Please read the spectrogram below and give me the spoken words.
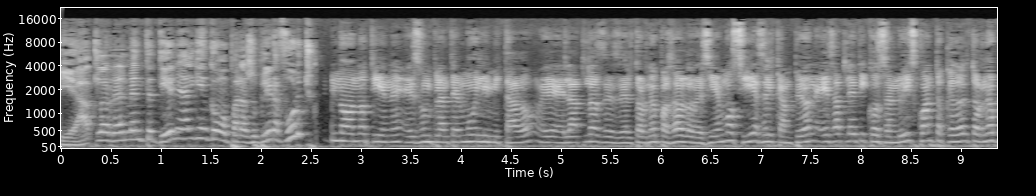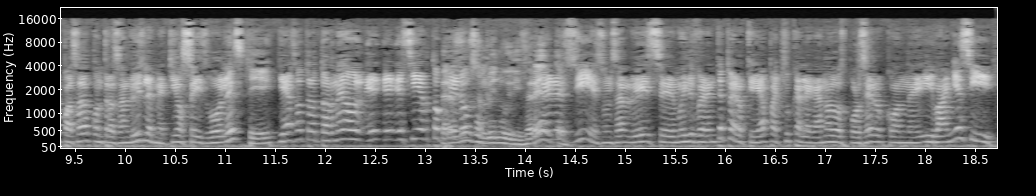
¿Y Atlas realmente tiene alguien como para suplir a Furch? No, no tiene, es un plantel muy limitado. El Atlas desde el torneo pasado lo decíamos, sí es el campeón, es Atlético San Luis. ¿Cuánto quedó el torneo pasado contra San Luis? Le metió seis goles. Sí. Ya es otro torneo, e, e, es, cierto, pero, pero, es un San Luis muy diferente. sí, es un San Luis eh, muy diferente, pero que ya Pachuca le ganó 2 por 0 con eh, Ibáñez y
